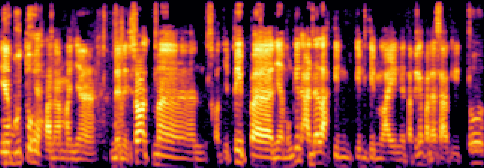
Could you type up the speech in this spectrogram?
ya butuh ya namanya Dennis Rodman, Scottie Pippen, ya mungkin adalah tim-tim lainnya. Tapi kan pada saat itu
